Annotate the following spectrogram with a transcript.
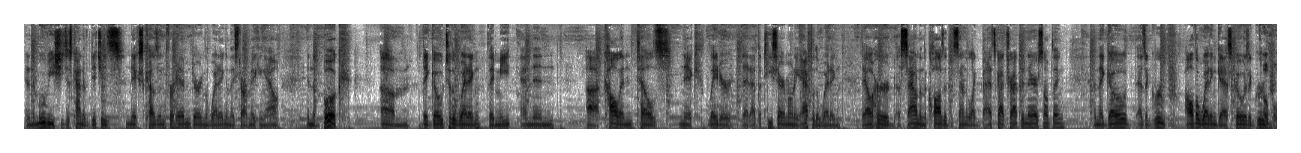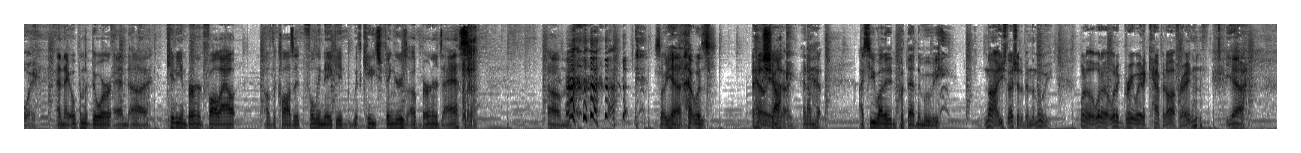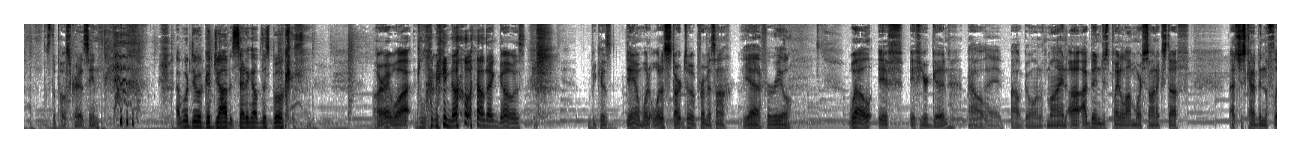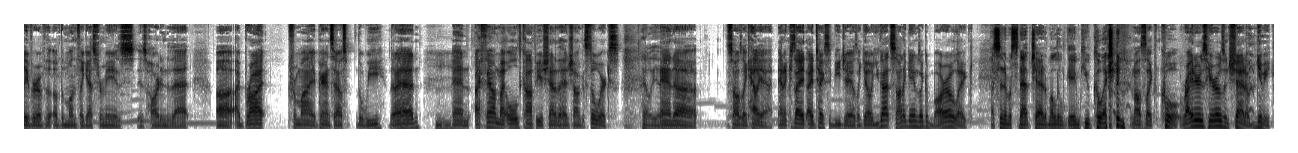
And in the movie, she just kind of ditches Nick's cousin for him during the wedding, and they start making out. In the book, um, they go to the wedding, they meet, and then uh, Colin tells Nick later that at the tea ceremony after the wedding, they all heard a sound in the closet that sounded like bats got trapped in there or something. And they go as a group, all the wedding guests go as a group Oh boy. and they open the door and uh, Kitty and Bernard fall out of the closet fully naked with Kitty's fingers up Bernard's ass. Um, so yeah, that was Hell yeah, shock, dog. and I'm I see why they didn't put that in the movie. Nah, you that should have been the movie. What a what a what a great way to cap it off, right? yeah, it's the post credit scene. I would do a good job at setting up this book. All right, well, I, let me know how that goes. Because damn, what what a start to a premise, huh? yeah, for real. Well, if if you're good, I'll I, I'll go on with mine. Uh, I've been just playing a lot more Sonic stuff. That's just kind of been the flavor of the of the month, I guess, for me. Is is hard into that. Uh, I brought from my parents' house the Wii that I had, mhm. and I found my old copy of Shadow the Hedgehog that still works. Hell yeah. And uh, so I was like, hell yeah! And because I I texted BJ, I was like, yo, you got Sonic games I could borrow, like. I sent him a Snapchat of my little GameCube collection. And I was like, cool, Riders, Heroes, and Shadow, gimme.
